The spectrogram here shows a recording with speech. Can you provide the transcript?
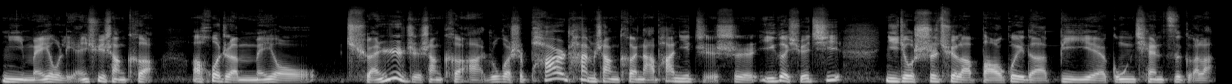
你没有连续上课啊，或者没有。全日制上课啊，如果是 part time 上课，哪怕你只是一个学期，你就失去了宝贵的毕业工签资格了。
